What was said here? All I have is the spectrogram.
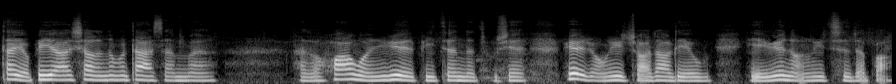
但有必要笑的那么大声吗？”他说：“花纹越逼真的祖先，越容易抓到猎物，也越容易吃得饱。”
